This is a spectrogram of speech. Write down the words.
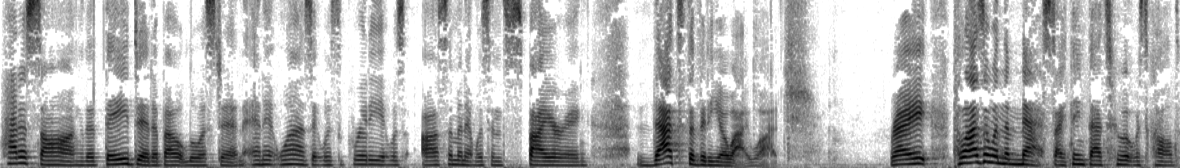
had a song that they did about Lewiston, and it was it was gritty, it was awesome, and it was inspiring. That's the video I watch. Right? Palazzo and the Mess. I think that's who it was called.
